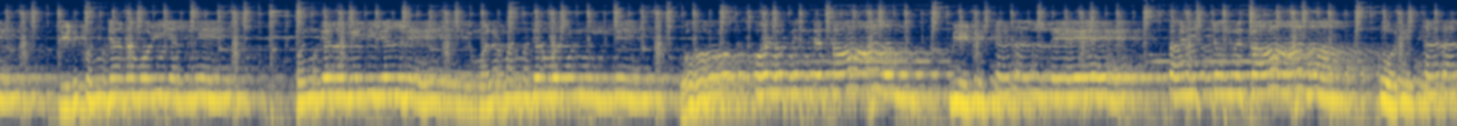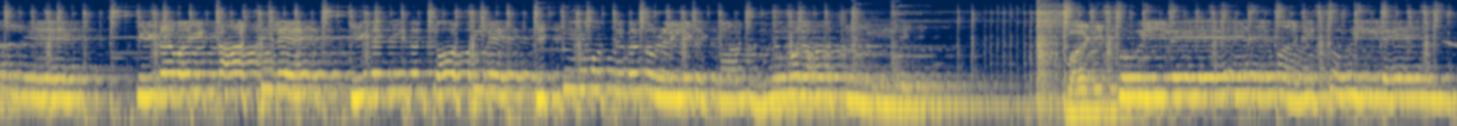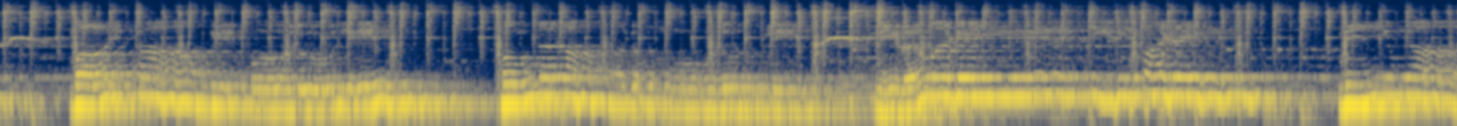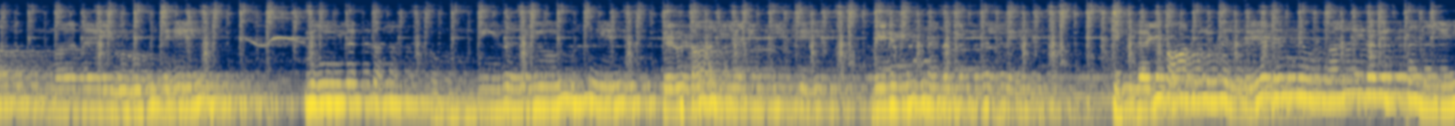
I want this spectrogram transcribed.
കിളിക്കൊഞ്ചന മൊഴിയല്ലേ പഞ്ചല മിഴിയല്ലേ മലമഞ്ച ഒരുങ്ങില്ലേ ഓ ഒഴുപ്പിന്റെ താളം വിളിച്ചതല്ലേ? തനിച്ചൊന്ന് കാണാൻ കൊതിച്ചതല്ലേ? മണിക്കുയിലേ മണിക്കുയിലേ. മാറിക്കാവിൽ പോരൂലേ മൗനരാഗം മൂളുന്നേ നീലക്കണ്ണും നിറയൂലേ ചെറുതാലിയണിഞ്ഞില്ലേ മിനുമിന്നണ മിന്നല്ലേ ചില്ലഴി വാതിൽ മെല്ലെ അടഞ്ഞു നല്ലിടവിൽ തനിയേ.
